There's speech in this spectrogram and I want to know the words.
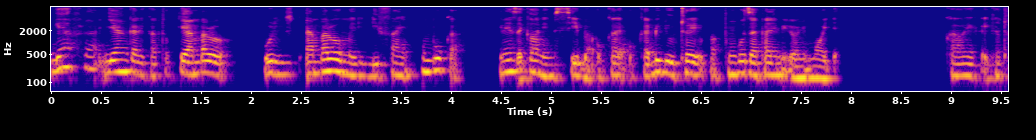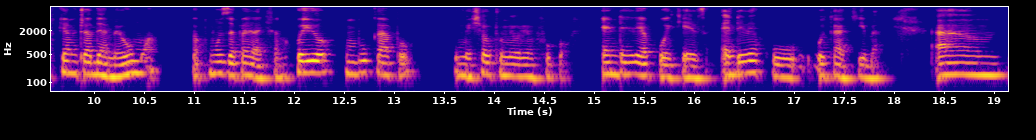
ghafla janga likatokea ambalo ambalo umelidefine. Kumbuka inaweza ikawa ni msiba, ukabidi utoe, ukapunguza pale milioni moja ukaweka. Ikatokea mtu labda ameumwa, ukapunguza pale laki tano. Kwa hiyo kumbuka hapo umeshautumia ule mfuko, endelea kuwekeza, endelea kuweka akiba. Um,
